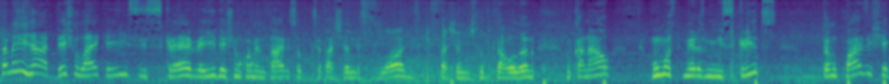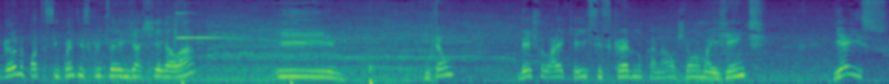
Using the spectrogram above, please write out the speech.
Também já deixa o like aí, se inscreve aí, deixa um comentário sobre o que você tá achando desses vlogs, o que você tá achando de tudo que tá rolando no canal. Rumo aos primeiros mil inscritos, estamos quase chegando, falta 50 inscritos aí a gente já chega lá. E então, deixa o like aí, se inscreve no canal, chama mais gente. E é isso.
